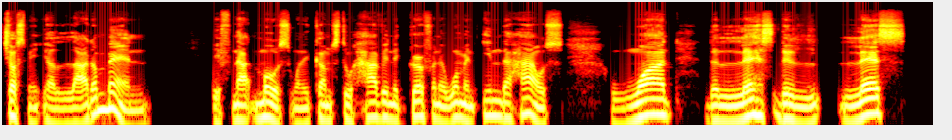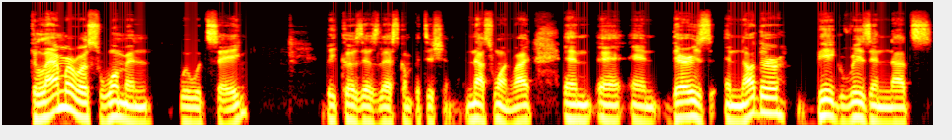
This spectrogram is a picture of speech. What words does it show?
Trust me, a lot of men if not most, when it comes to having a girlfriend, a woman in the house, want the less the less glamorous woman, we would say, because there's less competition. And that's one, right? And and, and there is another big reason that's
